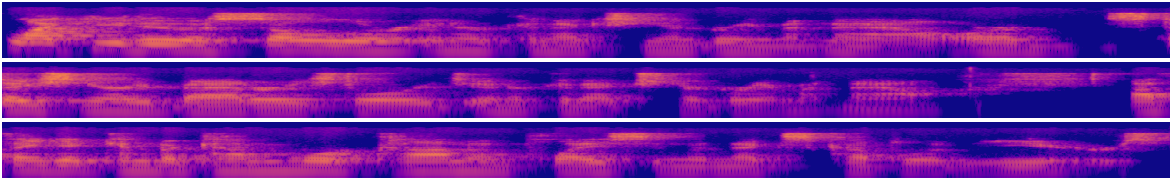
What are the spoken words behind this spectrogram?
like you do a solar interconnection agreement now or stationary battery storage interconnection agreement now. I think it can become more commonplace in the next couple of years.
